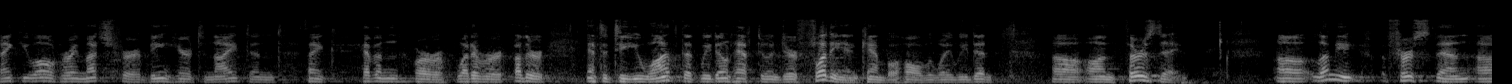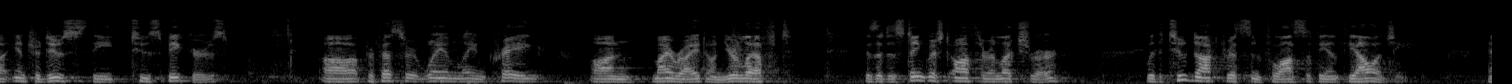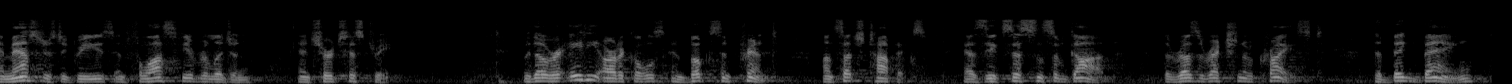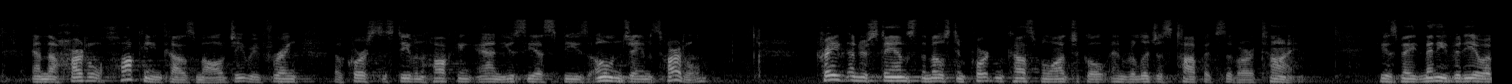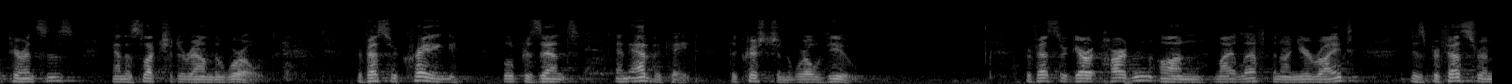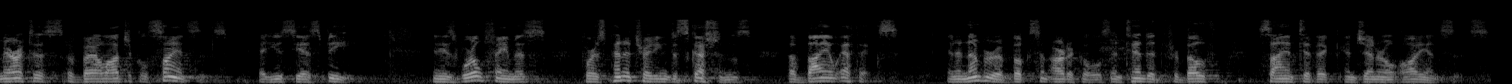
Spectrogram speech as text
Thank you all very much for being here tonight, and thank heaven or whatever other entity you want that we don't have to endure flooding in Campbell Hall the way we did uh, on Thursday. Uh, let me first then uh, introduce the two speakers. Uh, Professor William Lane Craig, on my right, on your left, is a distinguished author and lecturer with two doctorates in philosophy and theology and master's degrees in philosophy of religion and church history. With over 80 articles and books in print on such topics as the existence of God, the resurrection of Christ, the Big Bang, and the Hartle-Hawking cosmology, referring, of course, to Stephen Hawking and UCSB's own James Hartle, Craig understands the most important cosmological and religious topics of our time. He has made many video appearances and has lectured around the world. Professor Craig will present and advocate the Christian worldview. Professor Garrett Hardin, on my left and on your right, is Professor Emeritus of Biological Sciences at UCSB and is world famous for his penetrating discussions of bioethics in a number of books and articles intended for both scientific and general audiences.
